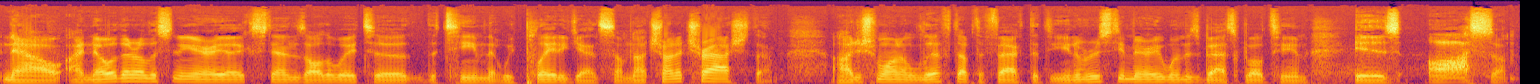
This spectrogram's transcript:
Now, I know that our listening area extends all the way to the team that we played against, so I'm not trying to trash them. I just want to lift up the fact that the University of Mary women's basketball team is awesome.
